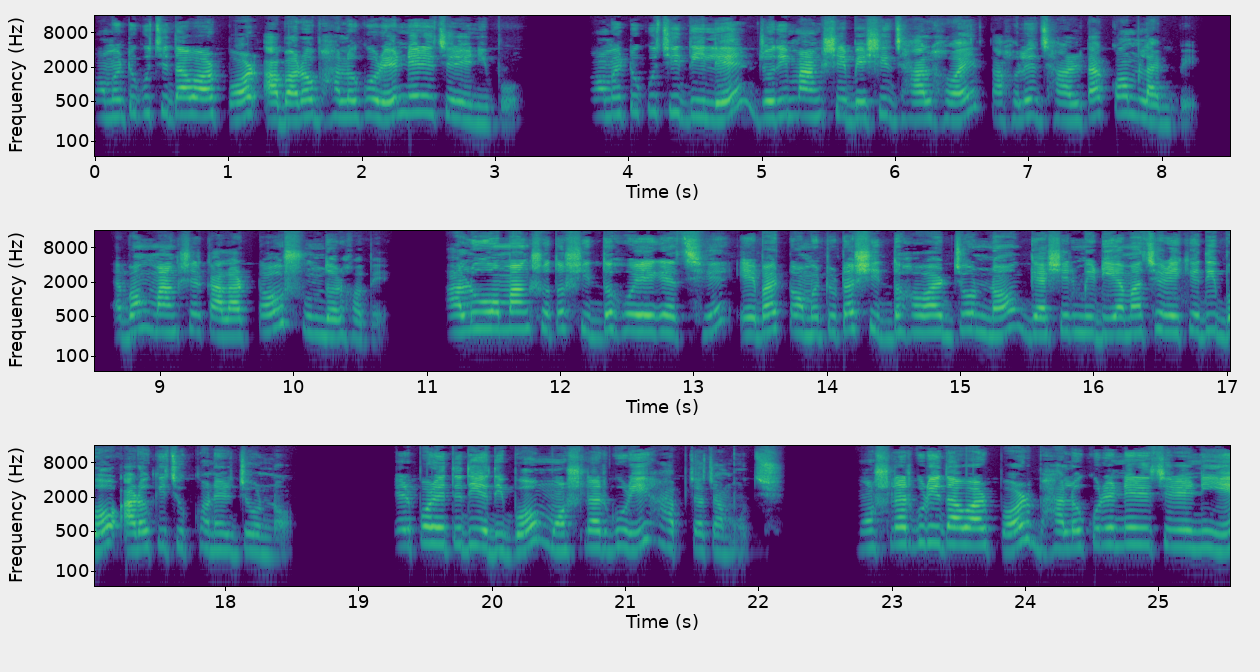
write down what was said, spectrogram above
টমেটো কুচি দেওয়ার পর আবারও ভালো করে নেড়ে চেড়ে নিব। টমেটো কুচি দিলে যদি মাংসে বেশি ঝাল হয় তাহলে ঝালটা কম লাগবে। এবং মাংসের কালারটাও সুন্দর হবে। আলু ও মাংস তো সিদ্ধ হয়ে গেছে। এবার টমেটোটা সিদ্ধ হওয়ার জন্য গ্যাসের মিডিয়াম আছে রেখে দিব আরও কিছুক্ষণের জন্য। এরপর এতে দিয়ে দিব মশলার গুঁড়ি হাফ চা চামচ। মশলার গুঁড়ি দেওয়ার পর ভালো করে নেড়ে চেড়ে নিয়ে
